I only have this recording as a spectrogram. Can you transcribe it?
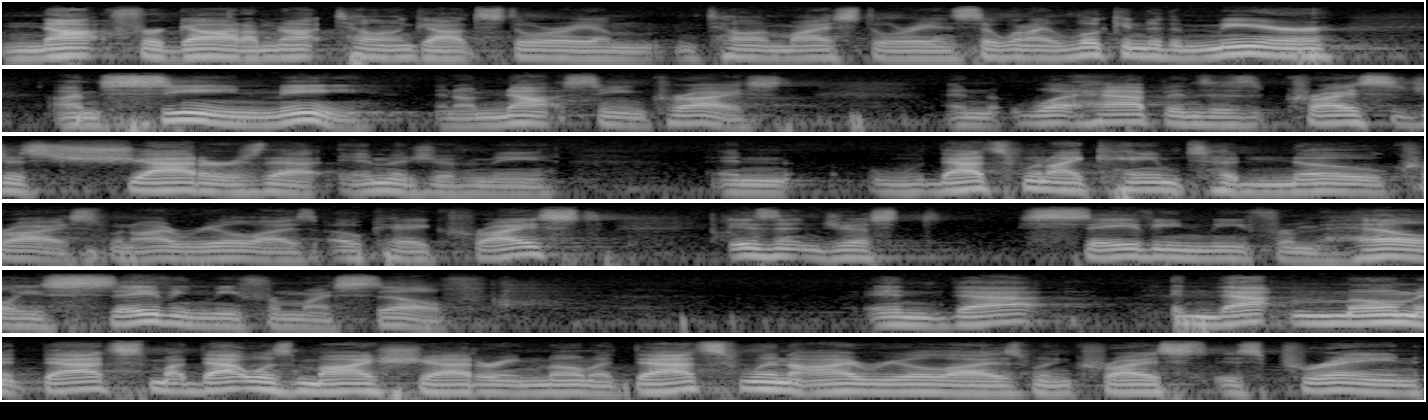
not for God. I'm not telling God's story, I'm telling my story. And so when I look into the mirror, I'm seeing me and I'm not seeing Christ. And what happens is Christ just shatters that image of me. And that's when I came to know Christ, when I realized, okay, Christ isn't just saving me from hell, he's saving me from myself. And that in that moment, that's my, that was my shattering moment. That's when I realized when Christ is praying,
